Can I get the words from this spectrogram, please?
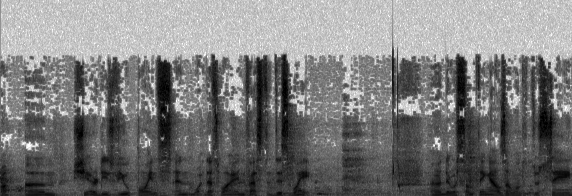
well, um, share these viewpoints, and wh that's why I invest this way. Uh, there was something else I wanted to say.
